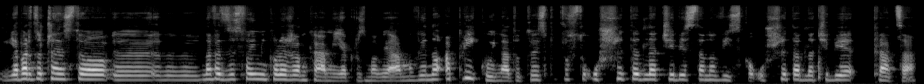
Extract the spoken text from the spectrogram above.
ja bardzo często, e, nawet ze swoimi koleżankami, jak rozmawiałam, mówię: No, aplikuj na to, to jest po prostu uszyte dla ciebie stanowisko, uszyta dla ciebie praca.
